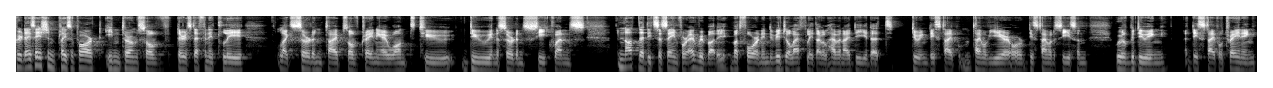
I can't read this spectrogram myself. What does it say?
periodization plays a part in terms of there is definitely like certain types of training I want to do in a certain sequence. Not that it's the same for everybody, but for an individual athlete, I will have an idea that during this type time of year or this time of the season, we will be doing this type of training.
